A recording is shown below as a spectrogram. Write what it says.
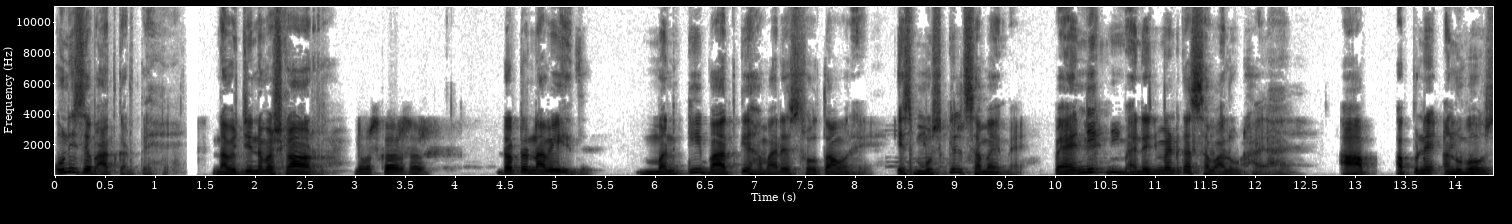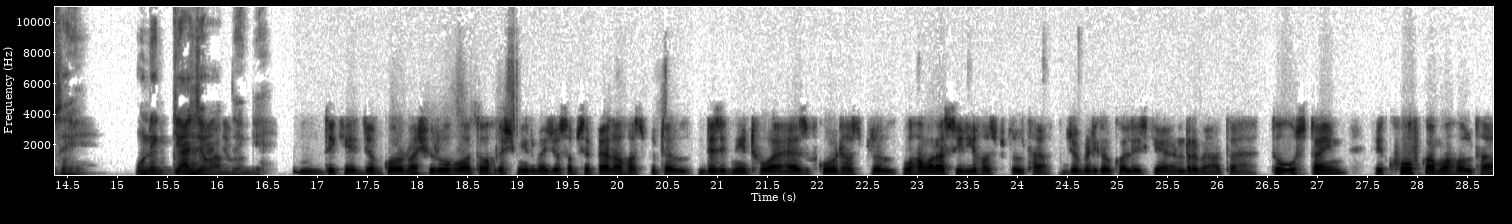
उन्हीं से बात करते हैं। नावीद जी, नमस्कार। नमस्कार सर। डॉक्टर नावीद मन की बात के हमारे श्रोताओं ने इस मुश्किल समय में पैनिक मैनेजमेंट का सवाल उठाया है। आप अपने अनुभव से उन्हें क्या जवाब देंगे? देखिए जब कोरोना शुरू हुआ तो कश्मीर में जो सबसे पहला हॉस्पिटल डिजिग्नेट हुआ एज कोविड हॉस्पिटल वो हमारा सीडी हॉस्पिटल था जो मेडिकल कॉलेज के अंडर में आता है। तो उस टाइम एक खौफ का माहौल था।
